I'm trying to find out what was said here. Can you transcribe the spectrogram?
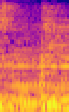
Thank you.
